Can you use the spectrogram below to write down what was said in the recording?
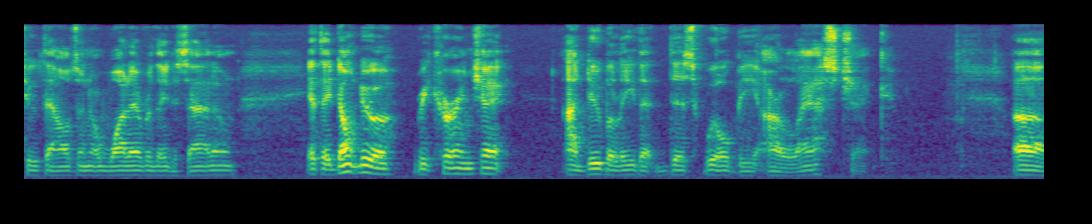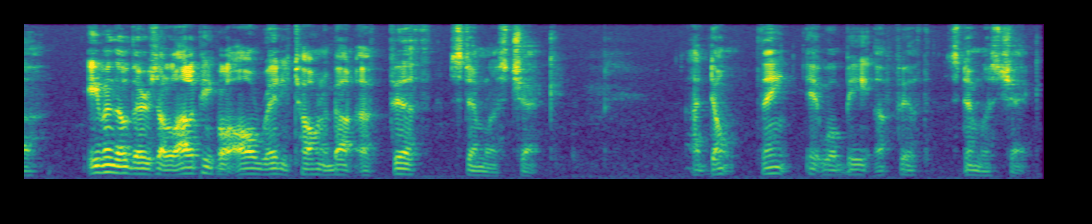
2000 or whatever they decide on if they don't do a recurring check i do believe that this will be our last check uh, even though there's a lot of people already talking about a fifth stimulus check i don't think it will be a fifth stimulus check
